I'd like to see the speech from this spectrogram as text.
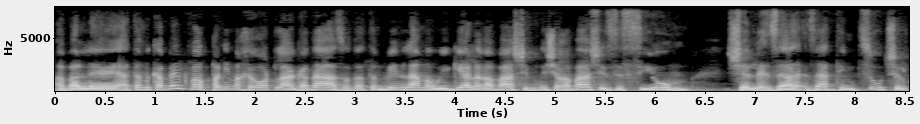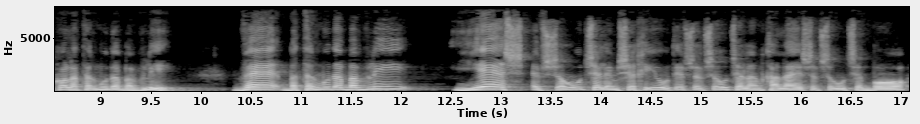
אבל uh, אתה מקבל כבר פנים אחרות להגדה הזאת, אתה מבין למה הוא הגיע לרב אשי, מפני שרב אשי זה סיום, של, זה, זה התמצות של כל התלמוד הבבלי. ובתלמוד הבבלי יש אפשרות של המשכיות, יש אפשרות של הנחלה, יש אפשרות שבו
